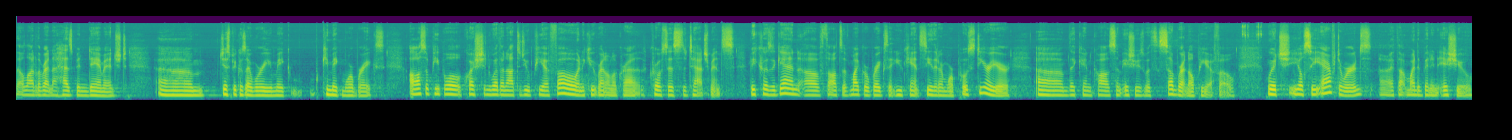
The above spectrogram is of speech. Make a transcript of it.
a lot of the retina has been damaged. Um, just because I worry you make can make more breaks. Also, people question whether or not to do PFO and acute retinal necrosis detachments because, again, of thoughts of micro breaks that you can't see that are more posterior um, that can cause some issues with subretinal PFO, which you'll see afterwards. Uh, I thought might have been an issue.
